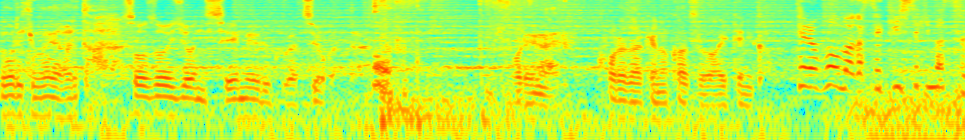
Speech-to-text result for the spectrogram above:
森木もやられた。想像以上に生命力が強かった。俺がいる。これだけの数を相手にかテラフォーマーが接近してきます。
